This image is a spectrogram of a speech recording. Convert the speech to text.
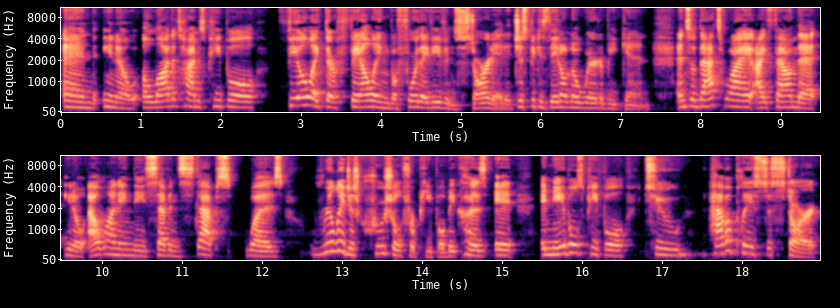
And you know, a lot of times people feel like they're failing before they've even started just because they don't know where to begin. And so that's why I found that, you know, outlining these seven steps was really just crucial for people because it enables people to have a place to start.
